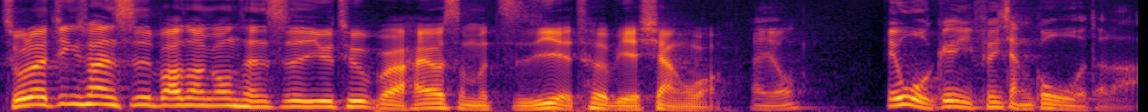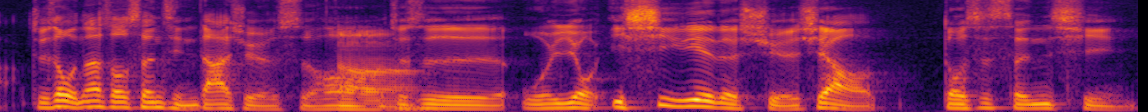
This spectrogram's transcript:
除了精算师、包装工程师、YouTuber，还有什么职业特别向往？哎呦。哎，我跟你分享过我的啦，就是我那时候申请大学的时候，啊就是我有一系列的学校都是申请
